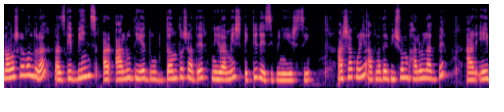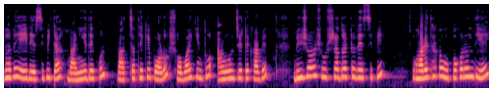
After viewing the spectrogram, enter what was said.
নমস্কার বন্ধুরা, আজকে বিনস আর আলু দিয়ে দুর্দান্ত স্বাদের নিরামিষ একটি রেসিপি নিয়ে এসেছি। আশা করি আপনাদের ভীষণ ভালো লাগবে। আর এইভাবে এই রেসিপিটা বানিয়ে দেখুন, বাচ্চা থেকে বড় সবাই কিন্তু আঙুল চেটে খাবে। ভীষণ সুস্বাদু একটা রেসিপি ঘরে থাকা উপকরণ দিয়েই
